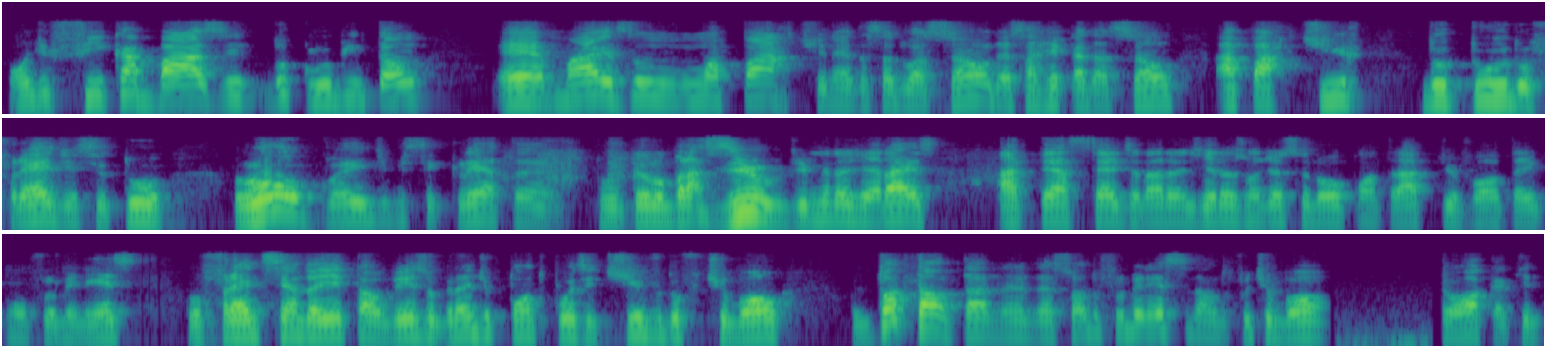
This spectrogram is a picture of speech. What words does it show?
onde fica a base do clube. Então, é mais um, uma parte né, dessa doação, dessa arrecadação, a partir do Tour do Fred, esse tour louco aí de bicicleta pelo Brasil, de Minas Gerais até a sede de Laranjeiras, onde assinou o contrato de volta aí com o Fluminense. O Fred sendo aí talvez o grande ponto positivo do futebol total, tá? Não é só do Fluminense, não, do futebol carioca, que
